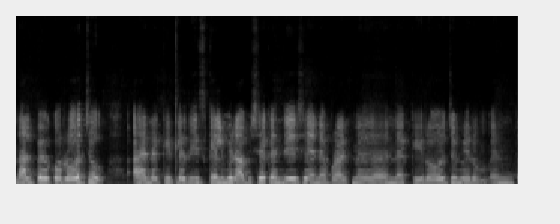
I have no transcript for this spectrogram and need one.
నలభై ఒక్క రోజు ఆయనకి ఇట్లా తీసుకెళ్ళి మీరు అభిషేకం చేసి ఆయన ప్రయత్నం ఆయనకి రోజు మీరు ఎంత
